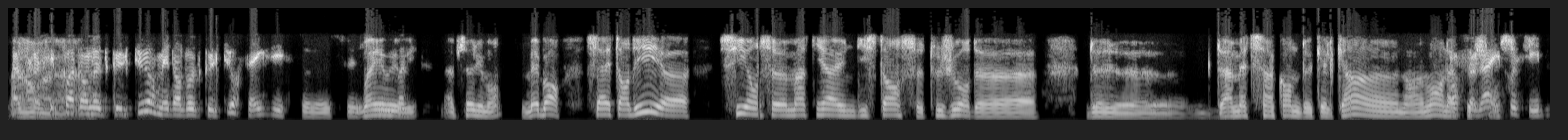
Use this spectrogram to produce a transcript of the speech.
Parce que Alors, c'est euh, pas dans notre culture, mais dans d'autres cultures, ça existe. euh, Oui, oui, oui, absolument. Mais bon, cela étant dit, euh, si on se maintient à une distance toujours de de d'un mètre cinquante de quelqu'un, euh, normalement on a Quand de cela est possible.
